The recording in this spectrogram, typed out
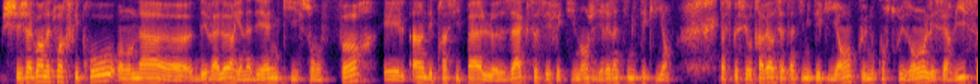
Chez Jaguar Network Free Pro, on a des valeurs et un ADN qui sont forts et un des principaux axes, c'est effectivement, je dirais, l'intimité client. Parce que c'est au travers de cette intimité client que nous construisons les services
